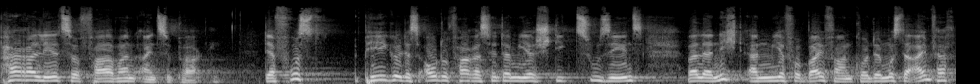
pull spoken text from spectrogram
parallel zur Fahrbahn einzuparken. Der Frustpegel des Autofahrers hinter mir stieg zusehends, weil er nicht an mir vorbeifahren konnte, musste einfach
